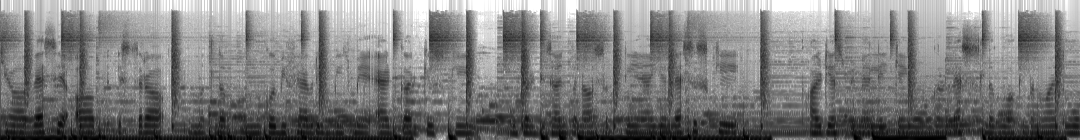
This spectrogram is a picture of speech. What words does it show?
या वैसे आप इस तरह मतलब कोई भी फैब्रिक बीच में ऐड करके उसकी ऊपर डिज़ाइन बना सकती हैं या लेसेस के आइडियाज़ भी मैं लेके आई हूँ। अगर लेसेस लगवा के बनवाएँ तो वो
